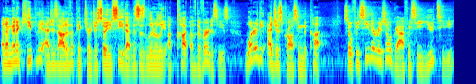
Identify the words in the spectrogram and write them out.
and I'm gonna keep the edges out of the picture just so you see that this is literally a cut of the vertices, what are the edges crossing the cut? So if we see the original graph, we see UT,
